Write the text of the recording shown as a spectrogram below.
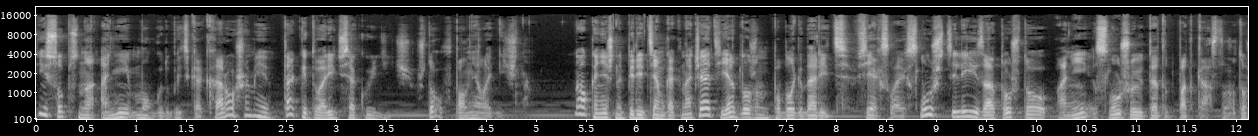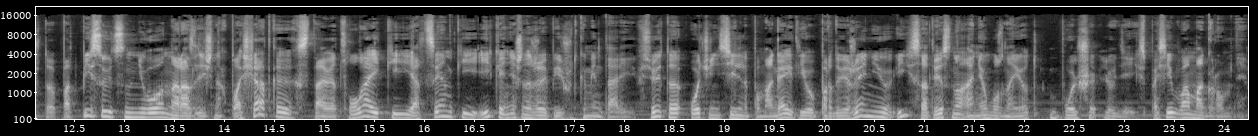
И, собственно, они могут быть как хорошими, так и творить всякую дичь, что вполне логично. Но, конечно, перед тем, как начать, я должен поблагодарить всех своих слушателей за то, что они слушают этот подкаст, за то, что подписываются на него на различных площадках, ставят лайки, оценки и, конечно же, пишут комментарии. Все это очень сильно помогает его продвижению и, соответственно, о нем узнает больше людей. Спасибо вам огромное.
